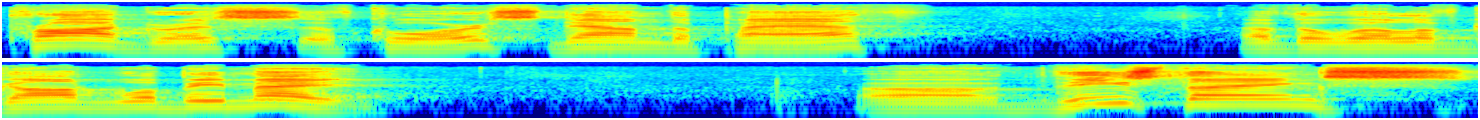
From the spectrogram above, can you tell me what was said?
progress, of course, down the path of the will of God will be made. Uh, these things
